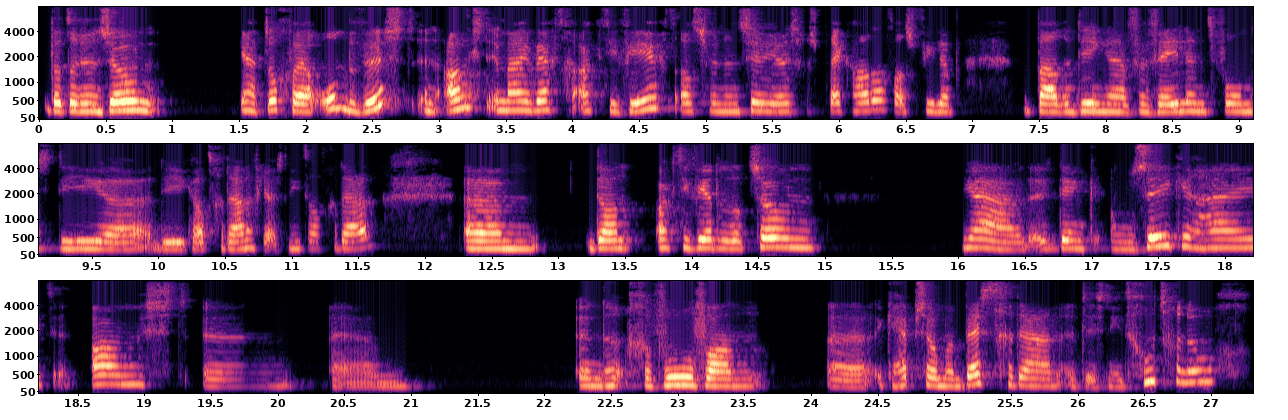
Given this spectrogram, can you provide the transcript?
dat er een zo'n. Ja, toch wel onbewust een angst in mij werd geactiveerd als we een serieus gesprek hadden. Of als Philip bepaalde dingen vervelend vond die, uh, die ik had gedaan of juist niet had gedaan. Um, dan activeerde dat zo'n, ja, ik denk onzekerheid, een angst, een, um, een gevoel van uh, ik heb zo mijn best gedaan, het is niet goed genoeg.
